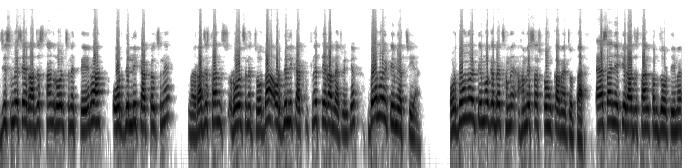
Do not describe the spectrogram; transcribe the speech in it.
जिसमें से राजस्थान रॉयल्स ने 13 और दिल्ली कैपिटल्स ने, राजस्थान रॉयल्स ने 14 और दिल्ली कैपिटल्स ने 13 मैच विन किया दोनों ही टीमें अच्छी हैं, और दोनों ही टीमों के मैच हमें, हमेशा स्ट्रॉन्ग का मैच होता है। ऐसा नहीं कि राजस्थान कमज़ोर टीम है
